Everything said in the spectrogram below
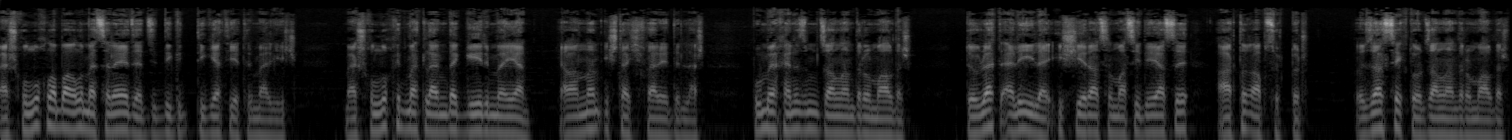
Məşğulluqla bağlı məsələyə də ciddi diqqət yetirməliyik. Məşğulluq xidmətlərində qeyri-müəyyən, yalandan iş təklifləri edirlər. Bu mexanizm canlandırılmalıdır dövlət əli ilə iş yeri açılması ideyası artıq absurddur. Özəl sektor canlandırılmalıdır.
